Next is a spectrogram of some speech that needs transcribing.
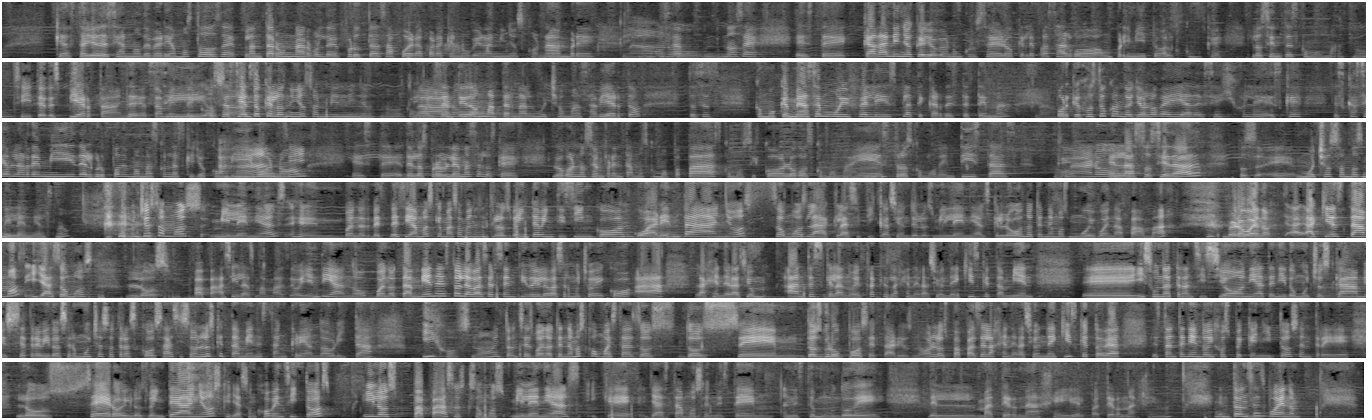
que hasta yo decía, no, deberíamos todos de plantar un árbol de frutas afuera para que no hubiera niños con hambre. ¿no? O sea, Claro. no sé, este, cada niño que yo veo en un crucero, que le pasa algo a un primito, algo como que lo sientes como más, ¿no? Sí, te despierta Te- inmediatamente sí, o sea, siento que los niños son mis niños, ¿no? Como Claro. el sentido maternal mucho más abierto. Entonces, como que me hace muy feliz platicar de este tema, Claro. porque justo cuando yo lo veía decía, híjole, es que es casi hablar de mí, del grupo de mamás con las que yo convivo, Ajá, ¿no? sí. Este, de los problemas a los que luego nos enfrentamos como papás, como psicólogos, como maestros, como dentistas. ¿no? Claro. En la sociedad, pues eh, muchos somos millennials, ¿no? Muchos somos millennials. en- bueno, de- decíamos que más o menos entre los 20, 25 a 40 años somos la clasificación de los millennials, que luego no tenemos muy buena fama. Pero bueno, aquí estamos y ya somos los papás y las mamás de hoy en día, ¿no? Bueno, también esto le va a hacer sentido y le va a hacer mucho eco a la generación antes que la nuestra, que es la generación X, que también eh, hizo una transición y ha tenido muchos cambios y se ha atrevido a hacer muchas otras cosas y son los que también están creando ahorita hijos, ¿no? Entonces, bueno, tenemos como estas dos, dos, eh, dos grupos etarios, ¿no? Los papás de la generación X que todavía están teniendo hijos pequeñitos entre los 0 y los 20 años, que ya son jovencitos, y los papás, los que somos millennials y que ya estamos en este, en este mundo de, del maternaje y del paternaje, ¿no? Entonces, bueno,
